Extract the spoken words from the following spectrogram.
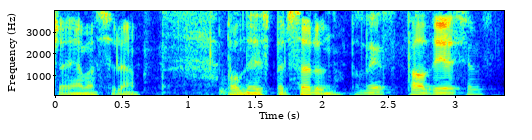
šajā vasarā. Paldies par sarunu. Paldies! Paldies jums!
